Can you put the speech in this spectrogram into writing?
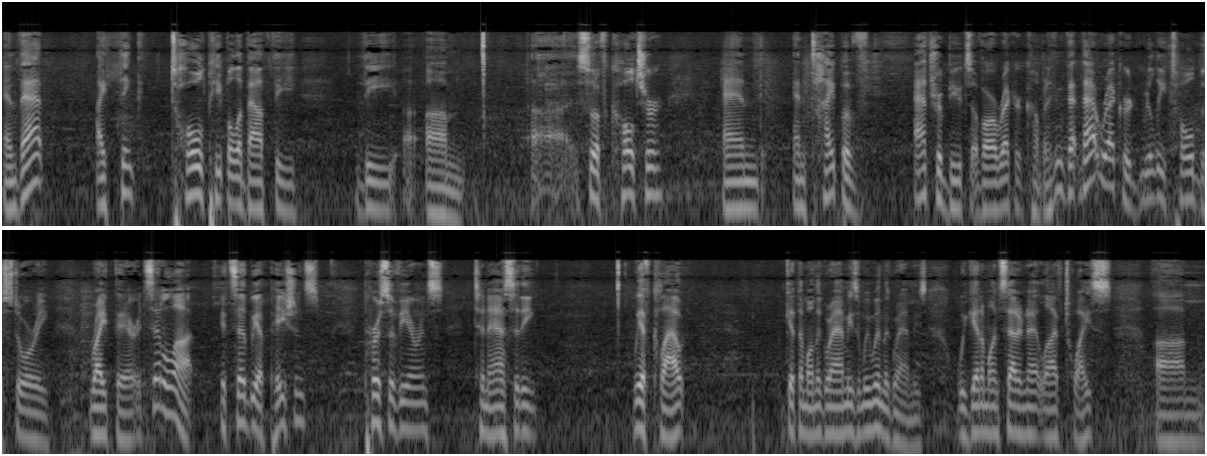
And that, I think, told people about the, the uh, um, uh, sort of culture and, and type of attributes of our record company. I think that that record really told the story right there. It said a lot. It said we have patience, perseverance, tenacity. We have clout. Get them on the Grammys, and we win the Grammys. We get them on Saturday Night Live twice. Um,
